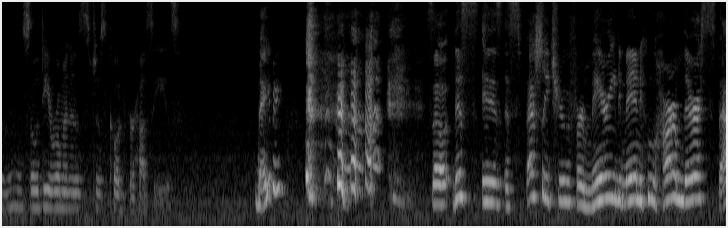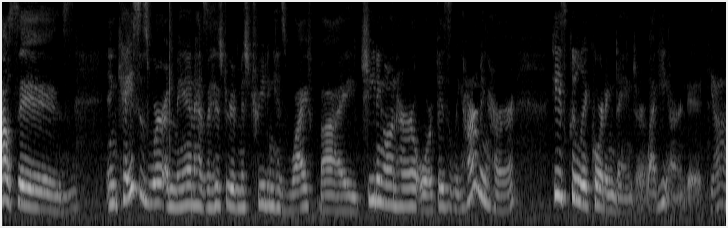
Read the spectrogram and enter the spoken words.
Ooh, so, deer woman is just code for hussies. Maybe. So, this is especially true for married men who harm their spouses. In cases where a man has a history of mistreating his wife by cheating on her or physically harming her, he's clearly courting danger. Like he earned it. Yeah.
